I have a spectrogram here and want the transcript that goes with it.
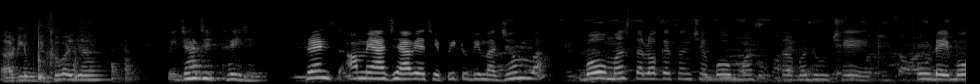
આટલી બધી ખવાઈ જાય. જાજી જ થઈ જાય. ફ્રેન્ડ્સ અમે આજે આવ્યા છીએ પીટુબીમાં જમવા. બહુ મસ્ત લોકેશન છે બહુ મસ્ત બધું છે. ફૂડ એ બહુ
